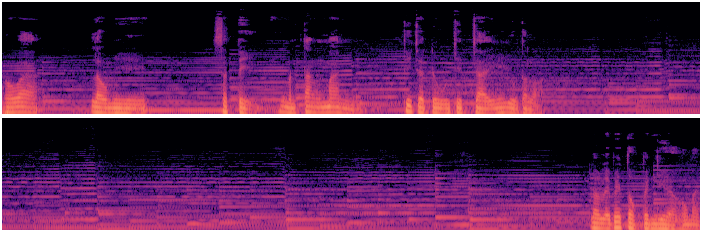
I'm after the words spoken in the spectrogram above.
เพราะว่าเรามีสติที่มันตั้งมั่นที่จะดูจิตใจนี้อยู่ตลอด เราเลยไม่ตกเป็นเหยื่อของมัน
